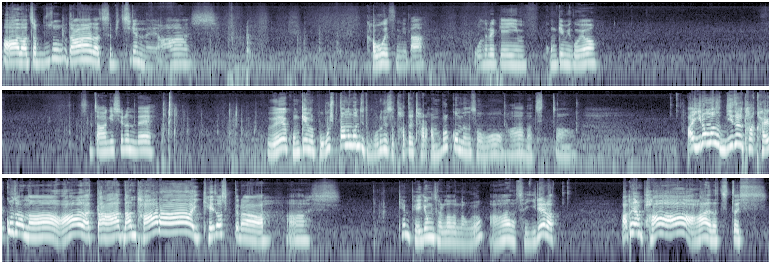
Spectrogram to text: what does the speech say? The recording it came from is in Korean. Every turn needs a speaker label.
Speaker 1: 아, 나 진짜 무서워. 나, 나 진짜 미치겠네. 아, 씨. 가보겠습니다. 오늘의 게임, 공게임이고요. 진짜 하기 싫은데, 왜 공게임을 보고 싶다는 건지도 모르겠어. 다들 잘 안 볼 거면서. 아, 나 진짜. 아, 이러면서 니들 다 갈 거잖아. 아, 나, 나, 난 다 알아. 이 개자식들아. 아, 씨. 캠 배경 잘라달라고요? 아, 나 진짜 이래라. 아, 그냥 봐. 아, 나 진짜, 씨.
